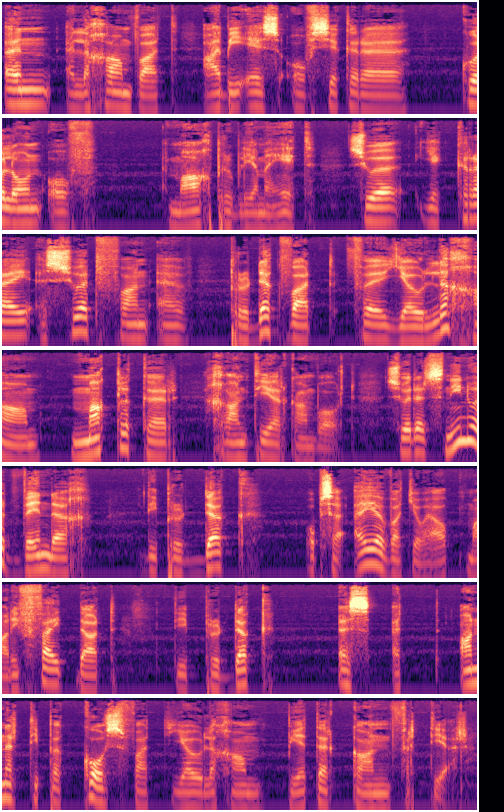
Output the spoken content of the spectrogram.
in 'n liggaam wat IBS of sekere kolon of maagprobleme het. So jy kry 'n soort van 'n produk wat vir jou liggaam makliker gehanteer kan word. So dit's nie noodwendig die produk op sy eie wat jou help, maar die feit dat die produk is 'n ander tipe kos wat jou liggaam beter kan verteer.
